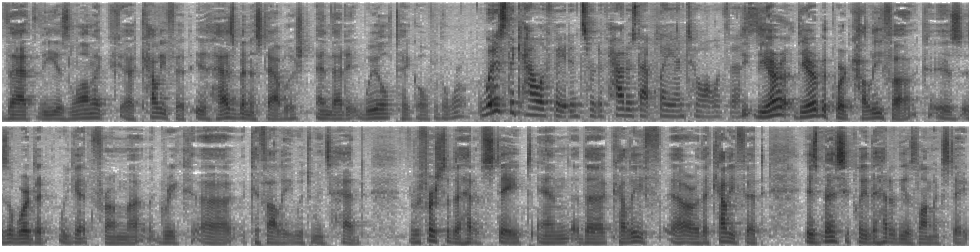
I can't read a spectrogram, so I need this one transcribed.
that the Islamic uh, caliphate has been established and that it will take over the world. What is the caliphate and sort of how does that play into all of this? The, the, the Arabic word khalifa is, is a word that we get from uh, the Greek kephali, which means head. It refers to the head of state, and the caliph uh, or the caliphate is basically the head of the Islamic State.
